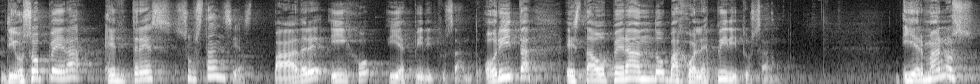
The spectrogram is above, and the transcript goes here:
Dios opera en tres sustancias, Padre, Hijo y Espíritu Santo. Ahorita está operando bajo el Espíritu Santo. Y hermanos,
